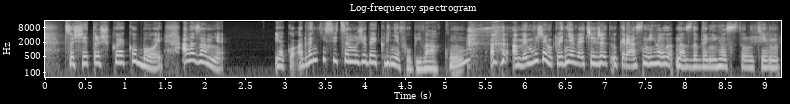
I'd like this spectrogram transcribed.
Což je trošku jako boj. Ale za mě, jako adventní svíce může být klidně v obýváku a my můžeme klidně večeřet u krásného nazdobeného stolu tím uh,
